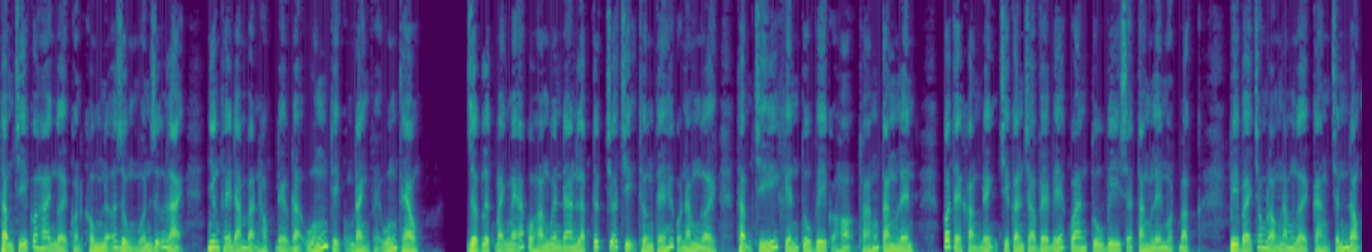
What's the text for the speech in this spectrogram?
thậm chí có hai người còn không nỡ dùng muốn giữ lại, nhưng thấy đám bạn học đều đã uống thì cũng đành phải uống theo. Dược lực mạnh mẽ của hoàng nguyên đan lập tức chữa trị thương thế của năm người, thậm chí khiến tu vi của họ thoáng tăng lên. Có thể khẳng định chỉ cần trở về bế quan, tu vi sẽ tăng lên một bậc. Vì vậy trong lòng năm người càng chấn động.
